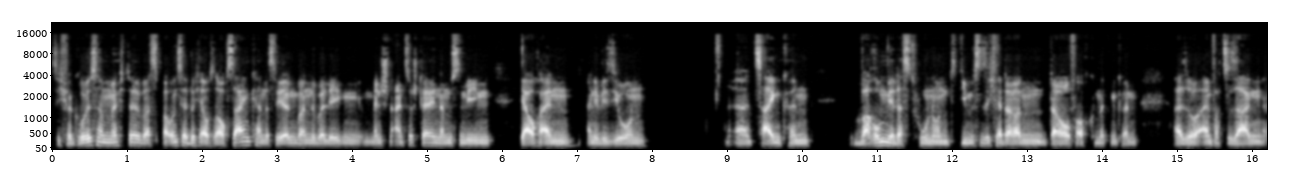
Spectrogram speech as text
sich vergrößern möchte, was bei uns ja durchaus auch sein kann, dass wir irgendwann überlegen, Menschen einzustellen, dann müssen wir ihnen ja auch ein, eine Vision äh, zeigen können, warum wir das tun und die müssen sich ja daran, darauf auch committen können. Also einfach zu sagen,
